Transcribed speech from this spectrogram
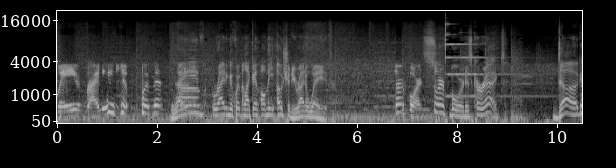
wave riding equipment. Wave Um, riding equipment, like on the ocean, you ride a wave. surfboard. Surfboard is correct. Doug,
